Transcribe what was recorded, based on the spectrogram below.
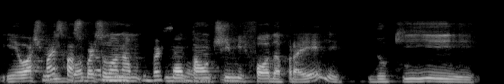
E eu acho mais Ele fácil o Barcelona, Barcelona, montar um entendeu? time foda pra ele do que.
